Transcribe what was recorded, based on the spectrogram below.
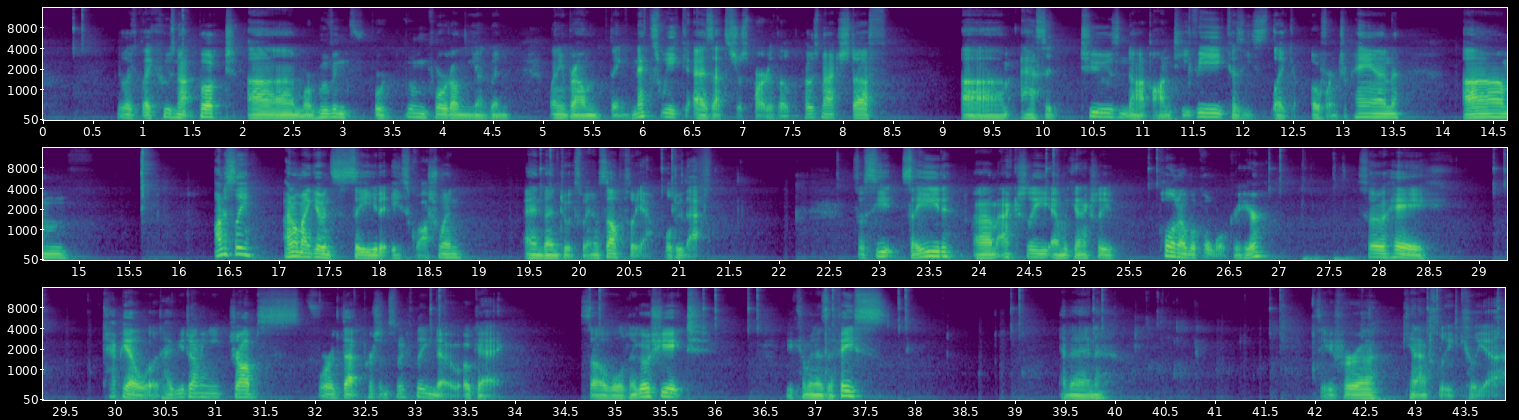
Like, like who's not booked? Um, we're moving, we're moving forward on the Youngman Lenny Brown thing next week, as that's just part of the post-match stuff. Um, Acid 2's not on TV because he's like over in Japan. Um, honestly, I don't mind giving Saeed a squash win and then to explain himself. So yeah, we'll do that. So see Saeed, um, actually, and we can actually pull in a local worker here. So hey, Happy Elwood, have you done any jobs for that person specifically? No. Okay. So we'll negotiate. You come in as a face, and then Zafira can absolutely kill ya.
